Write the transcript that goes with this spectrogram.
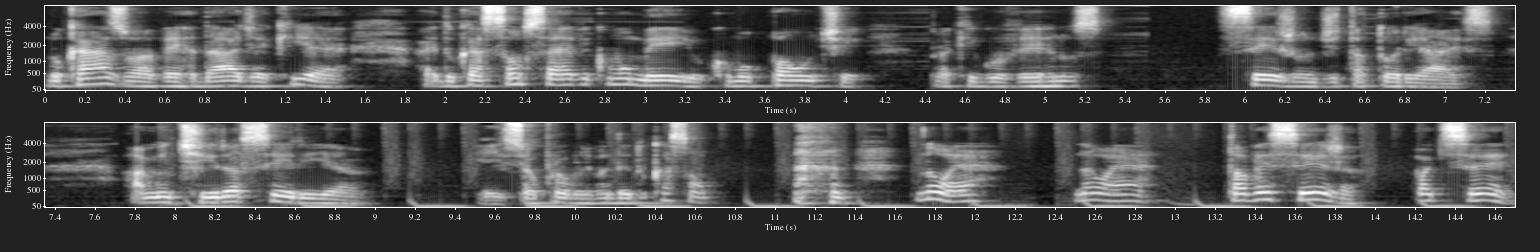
No caso, a verdade aqui é: a educação serve como meio, como ponte para que governos sejam ditatoriais. A mentira seria: esse é o problema da educação. não é, não é. Talvez seja, pode ser,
